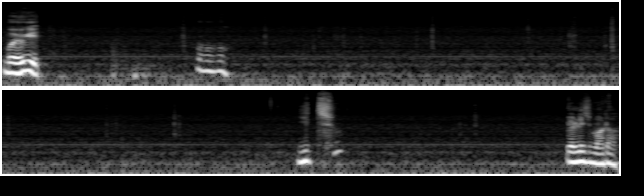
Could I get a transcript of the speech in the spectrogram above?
뭐 여기 어. 어. 이층 열리지 마라.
